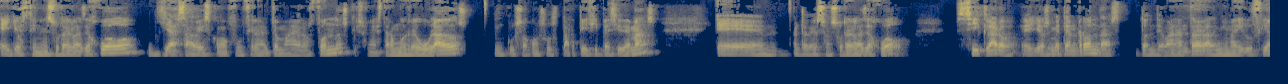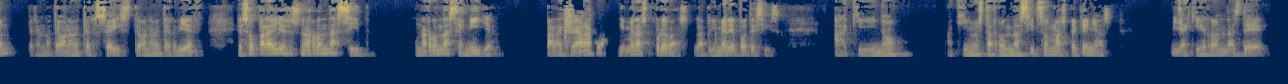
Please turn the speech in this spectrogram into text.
ellos tienen sus reglas de juego, ya sabéis cómo funciona el tema de los fondos, que suelen estar muy regulados, incluso con sus partícipes y demás. Eh, entonces, son sus reglas de juego. Sí, claro, ellos meten rondas donde van a entrar a la misma dilución, pero no te van a meter seis, te van a meter diez. Eso para ellos es una ronda SID, una ronda semilla, para que hagas las primeras pruebas, la primera hipótesis. Aquí no. Aquí nuestras rondas SID son más pequeñas y aquí rondas de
